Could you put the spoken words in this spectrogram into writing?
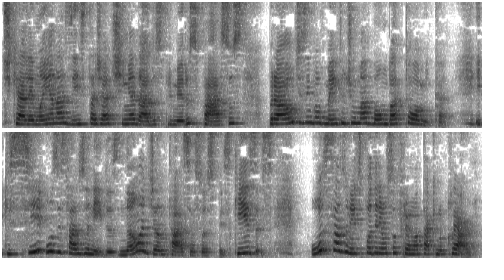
de que a Alemanha nazista já tinha dado os primeiros passos para o desenvolvimento de uma bomba atômica e que se os Estados Unidos não adiantassem as suas pesquisas, os Estados Unidos poderiam sofrer um ataque nuclear.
